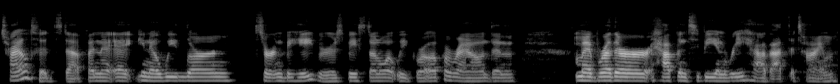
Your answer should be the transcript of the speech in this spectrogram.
childhood stuff and I, you know we learn certain behaviors based on what we grow up around and my brother happened to be in rehab at the time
